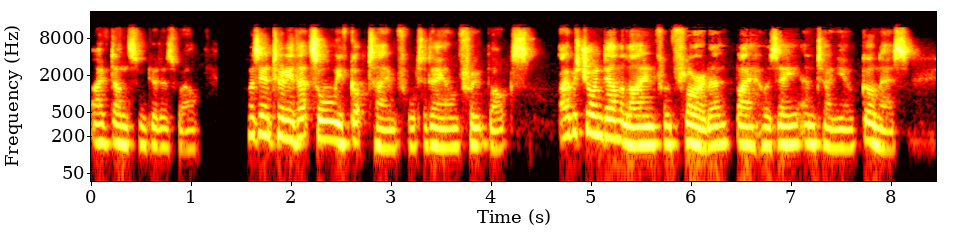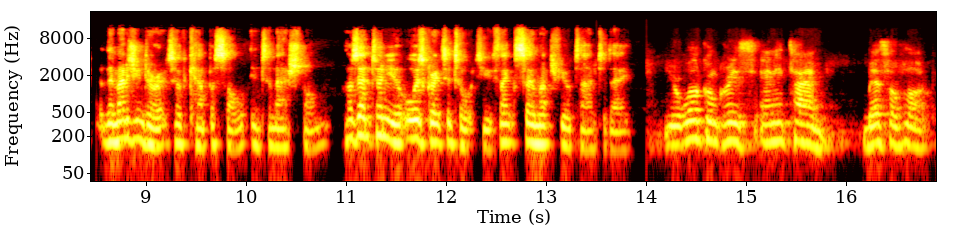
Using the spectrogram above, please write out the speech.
I've done some good as well. Jose Antonio, that's all we've got time for today on Fruitbox. I was joined down the line from Florida by Jose Antonio Gomez, the managing director of Camposol International. Jose Antonio, always great to talk to you. Thanks so much for your time today. You're welcome, Chris. Anytime. Best of luck.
